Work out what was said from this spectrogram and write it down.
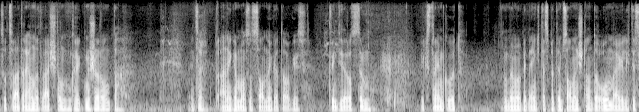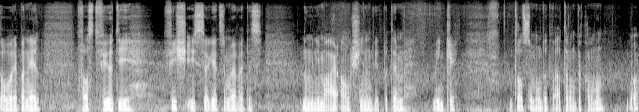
so 200, 300 Wattstunden kriegt man schon runter. Wenn es ein einigermaßen sonniger Tag ist, finde ich trotzdem extrem gut. Und wenn man bedenkt, dass bei dem Sonnenstand da oben eigentlich das obere Panel fast für die Fisch ist, sage ich jetzt einmal, weil das nur minimal angeschienen wird bei dem Winkel und trotzdem 100 Watt runterkommen. Ja,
